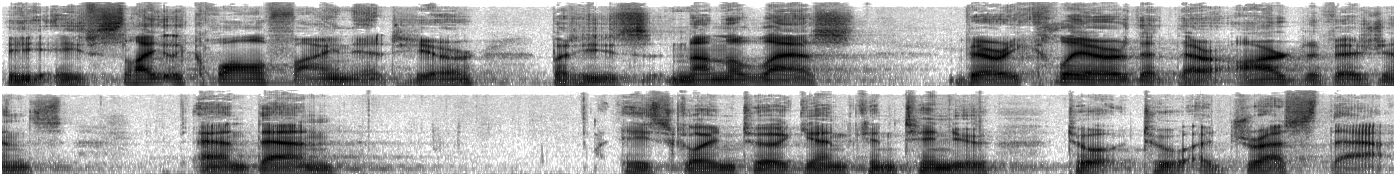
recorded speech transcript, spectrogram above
he, he's slightly qualifying it here, but he's nonetheless very clear that there are divisions, and then he's going to again continue to, to address that.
